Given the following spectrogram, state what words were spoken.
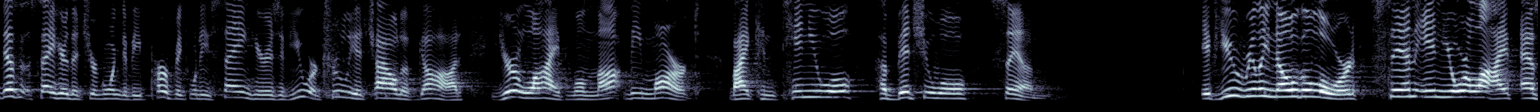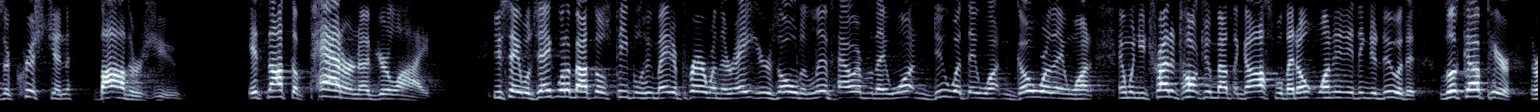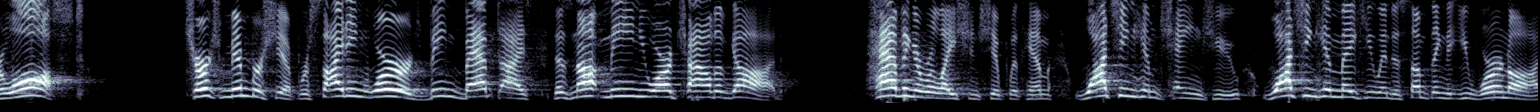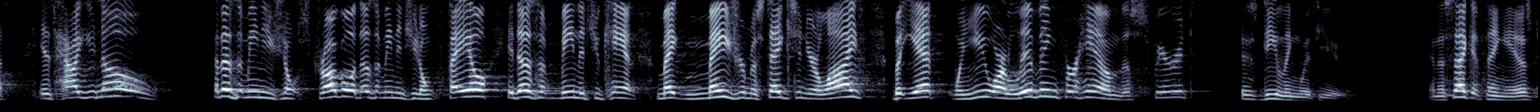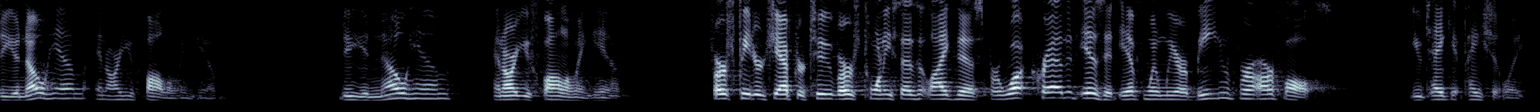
He doesn't say here that you're going to be perfect. What he's saying here is if you are truly a child of God, your life will not be marked by continual, habitual sin. If you really know the Lord, sin in your life as a Christian bothers you. It's not the pattern of your life. You say, well, Jake, what about those people who made a prayer when they're eight years old and live however they want and do what they want and go where they want? And when you try to talk to them about the gospel, they don't want anything to do with it. Look up here. They're lost. Church membership, reciting words, being baptized does not mean you are a child of God. Having a relationship with Him, watching Him change you, watching Him make you into something that you were not, is how you know. That doesn't mean that you don't struggle. It doesn't mean that you don't fail. It doesn't mean that you can't make major mistakes in your life. But yet, when you are living for Him, the Spirit is dealing with you. And the second thing is do you know Him and are you following Him? Do you know Him and are you following Him? 1 Peter chapter 2 verse 20 says it like this, "For what credit is it if when we are beaten for our faults, you take it patiently.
